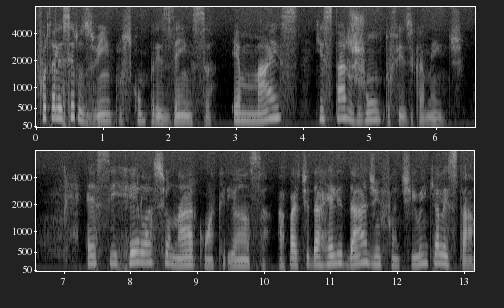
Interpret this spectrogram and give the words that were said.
Fortalecer os vínculos com presença é mais que estar junto fisicamente. É se relacionar com a criança a partir da realidade infantil em que ela está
